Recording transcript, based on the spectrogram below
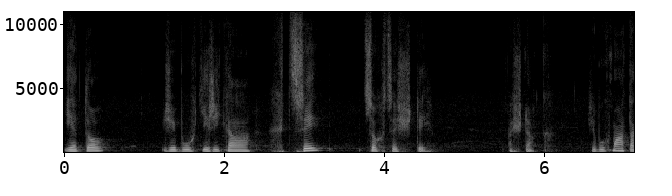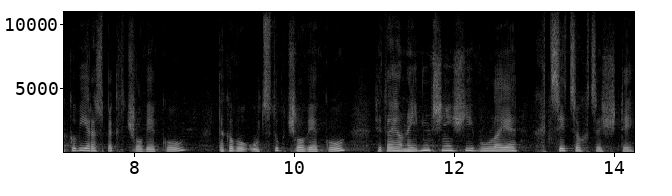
je to, že Bůh ti říká, chci, co chceš ty. Až tak. Že Bůh má takový respekt člověku, takovou úctu k člověku, že ta jeho nejvnitřnější vůle je chci, co chceš ty.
